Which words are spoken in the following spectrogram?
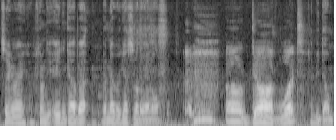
Second rank, become the aid in combat, but never against another animal. oh god, what? That'd be dumb.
